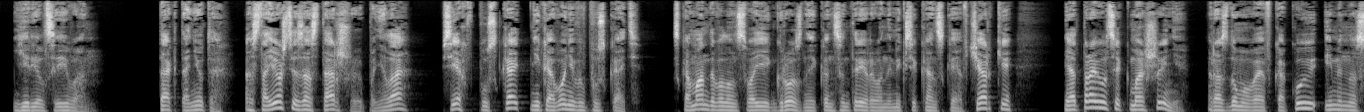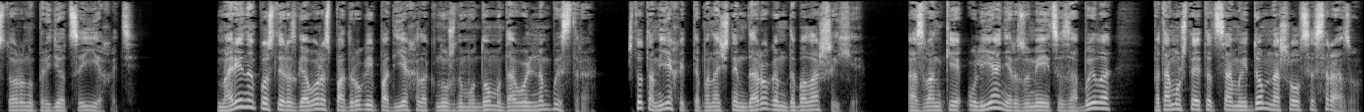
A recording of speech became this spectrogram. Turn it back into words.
— ярился Иван. «Так, Танюта, остаешься за старшую, поняла? Всех впускать, никого не выпускать», — скомандовал он своей грозной концентрированной мексиканской овчарке и отправился к машине, раздумывая, в какую именно сторону придется ехать. Марина после разговора с подругой подъехала к нужному дому довольно быстро. Что там ехать-то по ночным дорогам до Балашихи? О звонке Ульяне, разумеется, забыла — потому что этот самый дом нашелся сразу.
